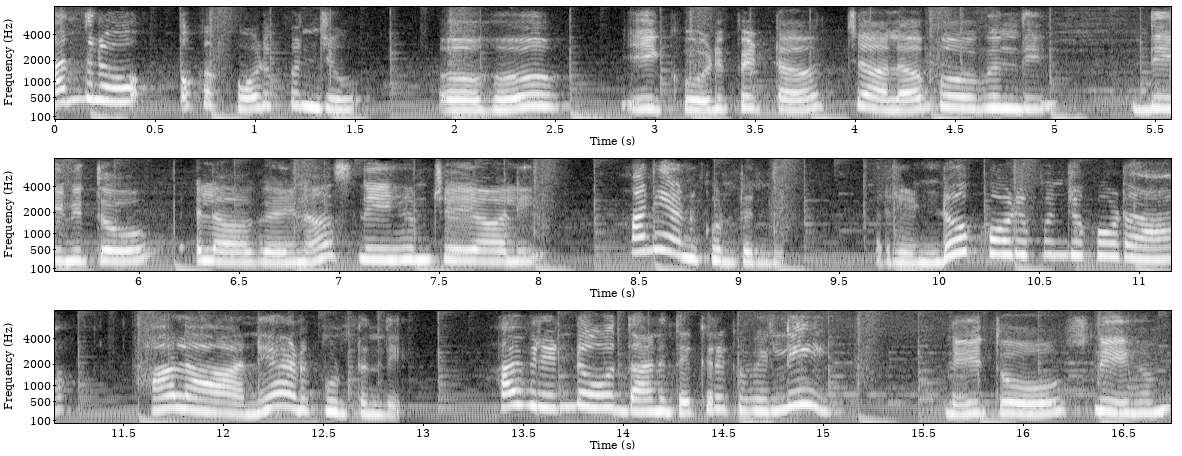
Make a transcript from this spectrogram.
అందులో ఒక కోడిపుంజు ఓహో ఈ కోడిపెట్ట చాలా బాగుంది. దీనితో ఎలాగైనా స్నేహం చేయాలి. అని అనుకుంటుంది. రెండో కోడిపుంజు కూడా అలానే అనుకుంటుంది. అవి రెండు దాని దగ్గరకు వెళ్ళి నీతో స్నేహం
